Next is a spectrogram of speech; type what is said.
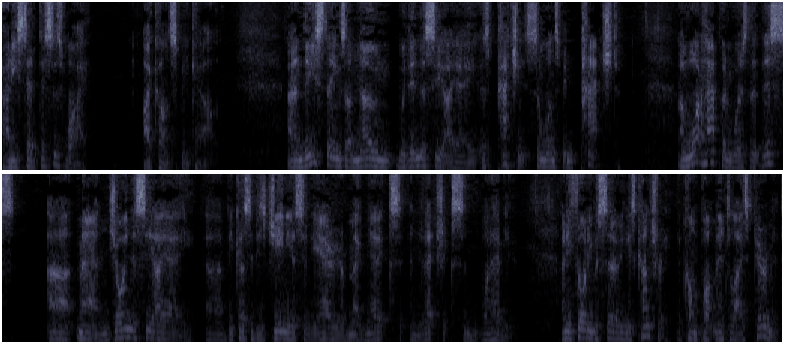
And he said, this is why I can't speak out. And these things are known within the CIA as patches. Someone's been patched. And what happened was that this uh, man joined the CIA uh, because of his genius in the area of magnetics and electrics and what have you. And he thought he was serving his country, the compartmentalized pyramid.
